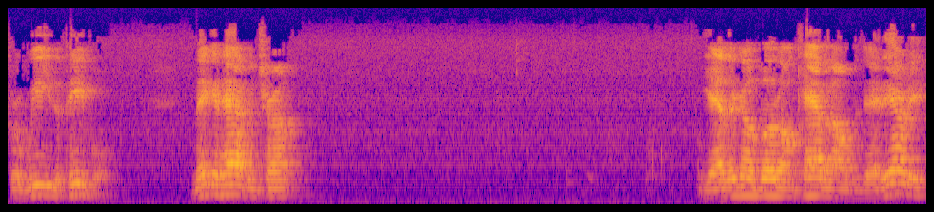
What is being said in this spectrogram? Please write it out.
for we the people. Make it happen, Trump. Yeah, they're going to vote on Kavanaugh today. They already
